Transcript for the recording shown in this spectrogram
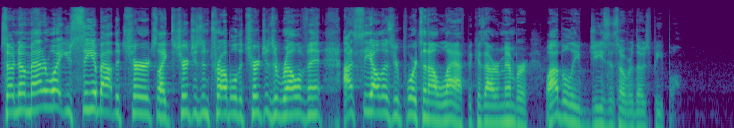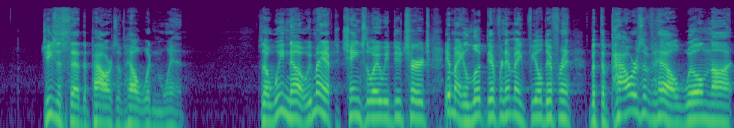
So, no matter what you see about the church, like the church is in trouble, the church is irrelevant, I see all those reports and I laugh because I remember, well, I believe Jesus over those people. Jesus said the powers of hell wouldn't win. So we know we may have to change the way we do church. It may look different, it may feel different, but the powers of hell will not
